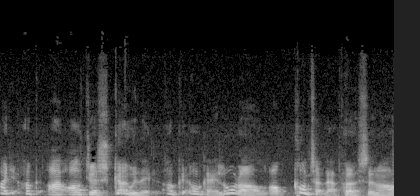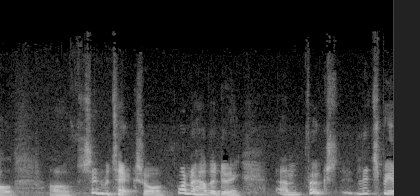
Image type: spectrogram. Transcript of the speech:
I, I will just go with it. Okay, okay, Lord, I'll, I'll contact that person. I'll I'll send them a text or wonder how they're doing. Um, folks, let's be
